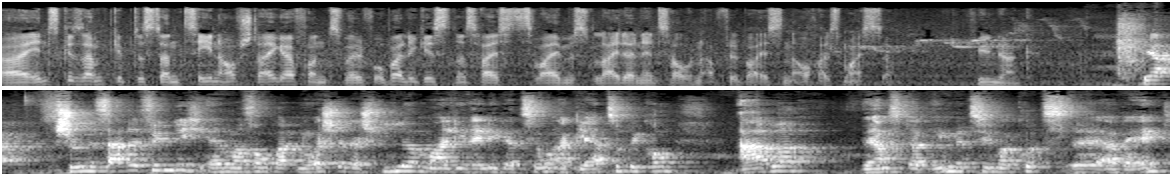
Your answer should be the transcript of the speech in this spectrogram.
Äh, insgesamt gibt es dann zehn Aufsteiger von zwölf Oberligisten. Das heißt, zwei müssen leider in den sauren Apfel beißen, auch als Meister. Vielen Dank. Ja, schöne Sache finde ich, äh, mal vom Bad Neustädter Spieler mal die Relegation erklärt zu bekommen. Aber wir haben es gerade eben jetzt hier mal kurz äh, erwähnt,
